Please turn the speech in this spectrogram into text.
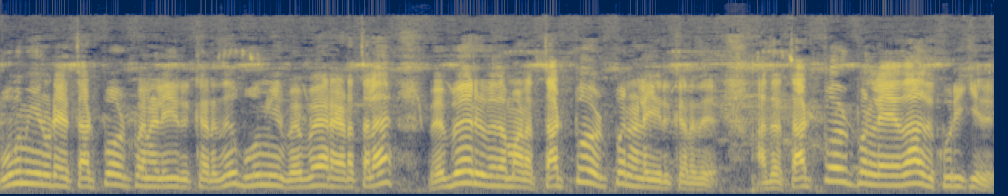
பூமியினுடைய தட்பவெப்பநிலை இருக்கிறது. பூமியின் வெவ்வேறு இடத்துல வெவ்வேறு விதமான தட்பவெப்பநிலை இருக்கிறது. அந்த தட்பவெப்பநிலையை தான் அது குறிக்குது.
